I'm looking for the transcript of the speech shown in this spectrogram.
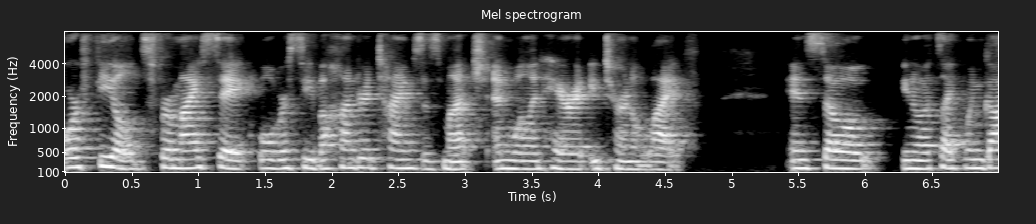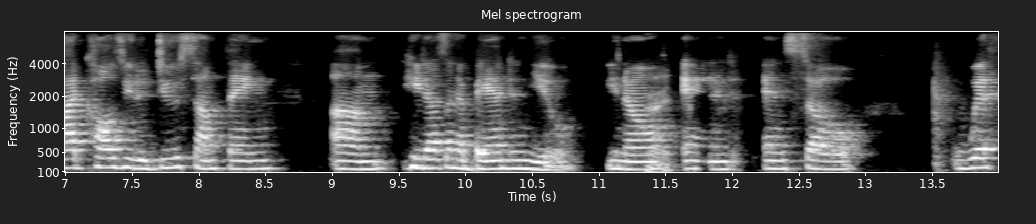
or fields for my sake will receive a hundred times as much and will inherit eternal life. And so, you know, it's like when God calls you to do something, um, he doesn't abandon you, you know, right. and and so with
